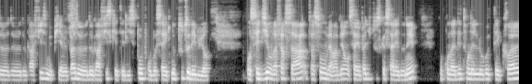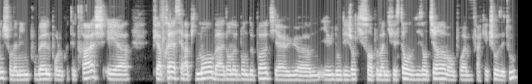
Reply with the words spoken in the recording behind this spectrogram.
de, de, graphisme et puis il n'y avait pas de, de, graphiste qui était dispo pour bosser avec nous tout au début. Hein. On s'est dit, on va faire ça. De toute façon, on verra bien. On savait pas du tout ce que ça allait donner. Donc on a détourné le logo de TechCrunch, on a mis une poubelle pour le côté trash et Puis après, assez rapidement, bah, dans notre bande de potes, il y a eu, il y a eu donc des gens qui se sont un peu manifestés en disant tiens, bah, on pourrait vous faire quelque chose et tout.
